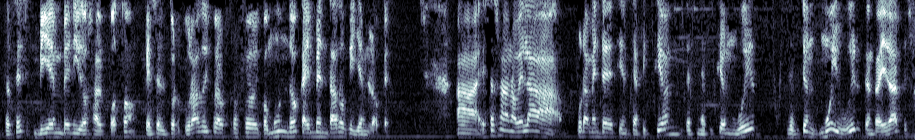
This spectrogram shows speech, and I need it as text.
Entonces, bienvenidos al Pozo, que es el torturado y claustrofóbico mundo que ha inventado Guillem López. Ah, esta es una novela puramente de ciencia ficción, de ciencia ficción weird, ficción muy weird en realidad, es,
